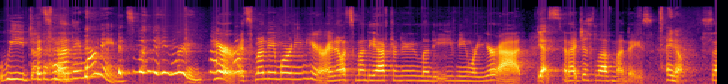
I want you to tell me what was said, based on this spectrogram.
we jump It's ahead Monday morning. it's monday morning Here, it's Monday morning here. I know it's Monday afternoon, Monday evening where you're at. yes And I just love Mondays. i know So,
